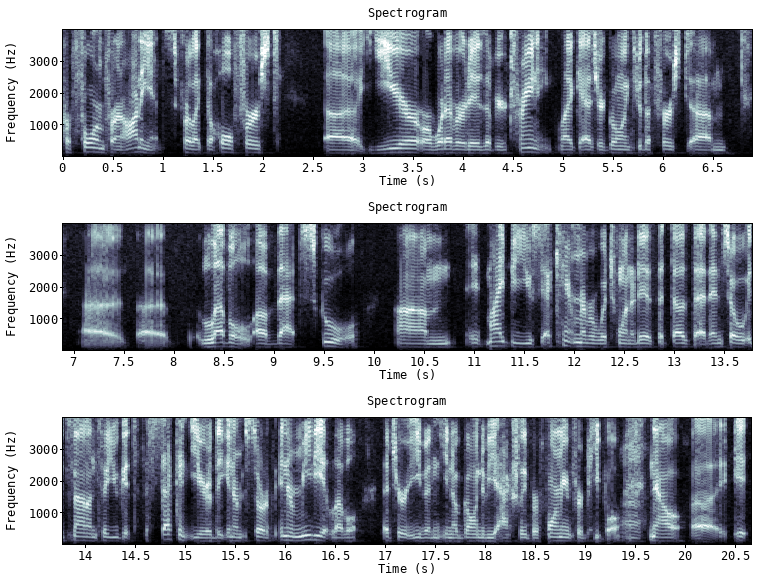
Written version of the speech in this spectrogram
perform for an audience for like the whole first uh, year or whatever it is of your training like as you're going through the first um, uh, uh, level of that school um, it might be UC. I can't remember which one it is that does that. And so it's not until you get to the second year, the inter- sort of intermediate level, that you're even you know going to be actually performing for people. Uh. Now, uh, it,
